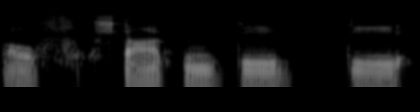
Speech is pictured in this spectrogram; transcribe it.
auf Staaten, die die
